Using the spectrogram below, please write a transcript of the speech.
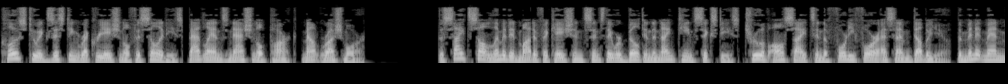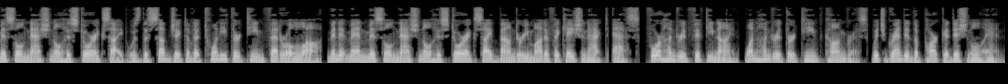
Close to existing recreational facilities Badlands National Park, Mount Rushmore. The sites saw limited modification since they were built in the 1960s true of all sites in the 44 SMW. The Minuteman Missile National Historic Site was the subject of a 2013 federal law, Minuteman Missile National Historic Site Boundary Modification Act S. 459, 113th Congress which granted the park additional land.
